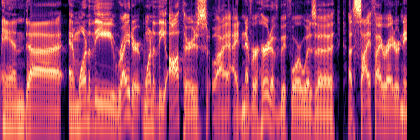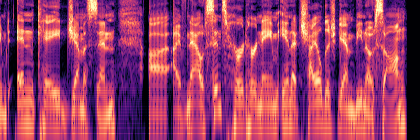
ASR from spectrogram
And uh, and one of the writer, one of the authors I, I'd never heard of before was a, a sci-fi writer named N.K. Jemisin. Uh, I've now since heard her name in a Childish Gambino song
